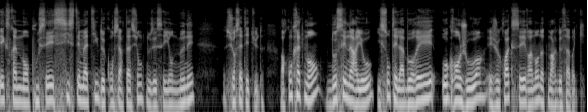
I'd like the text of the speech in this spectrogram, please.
extrêmement poussé, systématique de concertation que nous essayons de mener sur cette étude. Alors concrètement, nos scénarios, ils sont élaborés au grand jour et je crois que c'est vraiment notre marque de fabrique.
